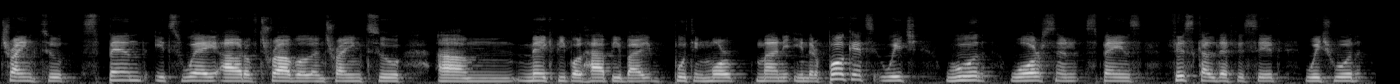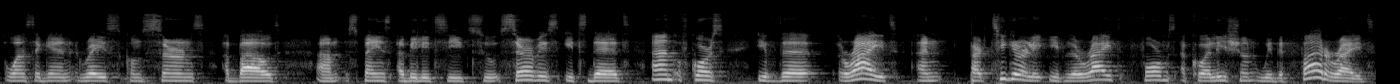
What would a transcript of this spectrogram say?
trying to spend its way out of trouble and trying to um, make people happy by putting more money in their pockets, which would worsen Spain's fiscal deficit, which would once again raise concerns about um, Spain's ability to service its debt. And of course, if the right, and particularly if the right forms a coalition with the far right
